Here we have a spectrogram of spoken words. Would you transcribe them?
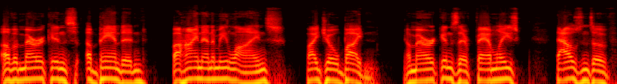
of Americans abandoned behind enemy lines by Joe Biden. Americans, their families, thousands of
